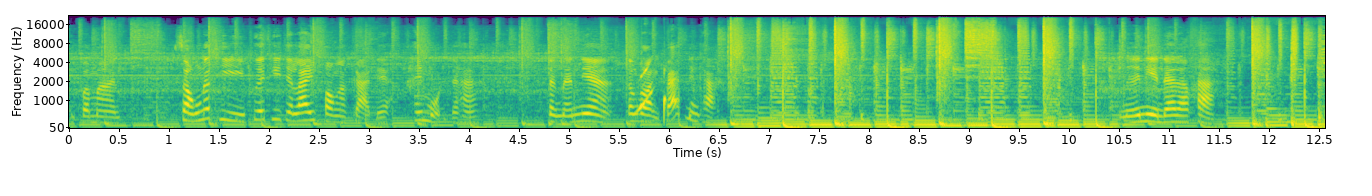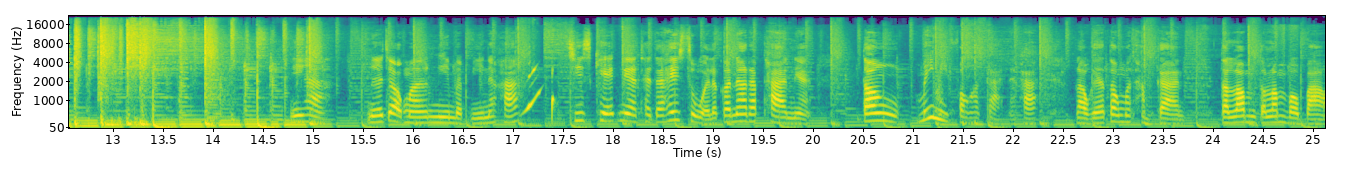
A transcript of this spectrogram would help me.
อีกประมาณ 2 นาทีเพื่อที่จะไล่ฟองอากาศเนี่ยให้หมดนะคะจากนั้นเนี่ยต้องรออีกแป๊บหนึ่งค่ะ เนื้อเนียนได้แล้วค่ะ นี่ค่ะ เนื้อจะออกมาเนียนแบบนี้นะคะ ชีสเค้กเนี่ยถ้าจะให้สวยแล้วก็น่ารับทานเนี่ยต้องไม่มีฟองอากาศนะคะ เราก็จะต้องมาทำการตะล่อมตะล่อมเบา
